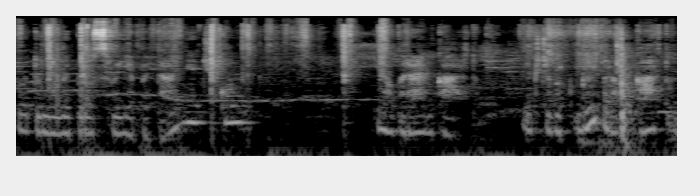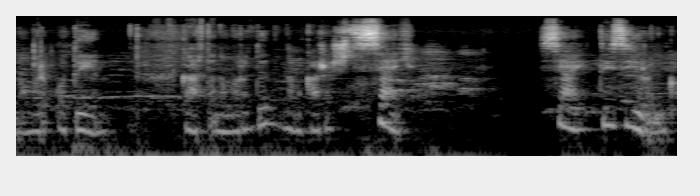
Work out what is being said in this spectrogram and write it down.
Подумали про своє питаннячко і обираємо карту. Якщо ви вибрали карту номер 1, карта номер 1 нам каже сяй. Сяй, ти зіронька.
